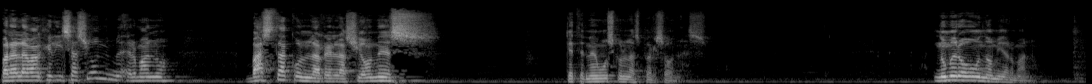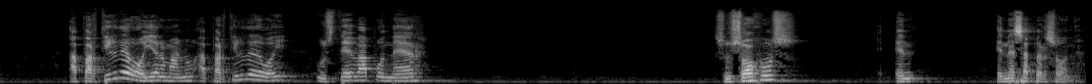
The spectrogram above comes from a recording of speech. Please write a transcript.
Para la evangelización, hermano, Basta con las relaciones que tenemos con las personas. Número uno, mi hermano. A partir de hoy, hermano, a partir de hoy, usted va a poner sus ojos en, esa persona.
